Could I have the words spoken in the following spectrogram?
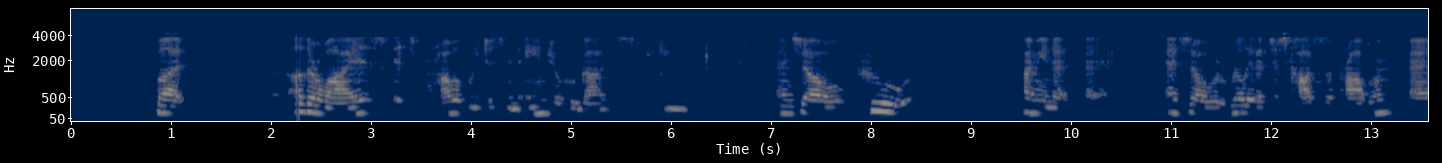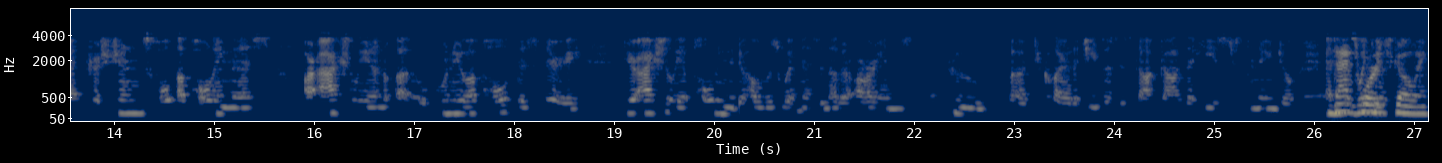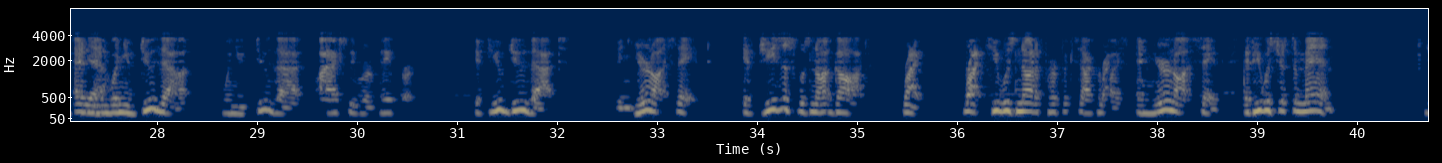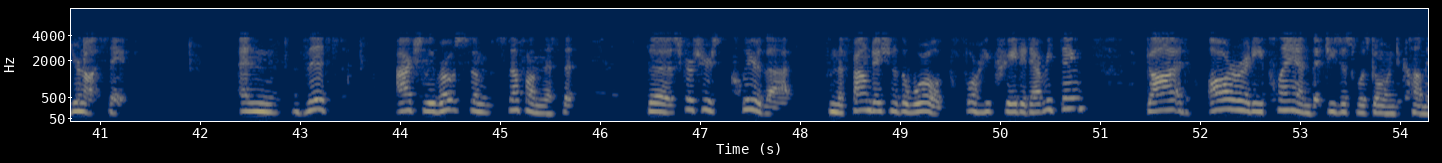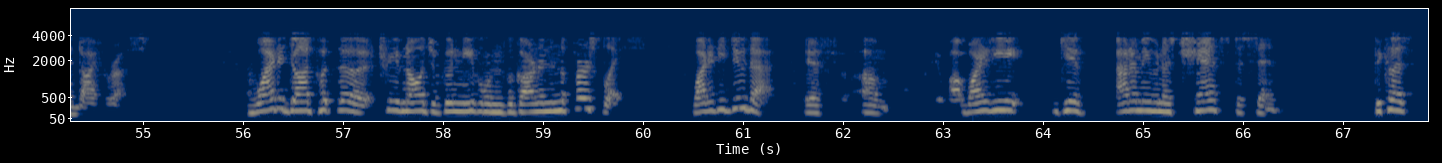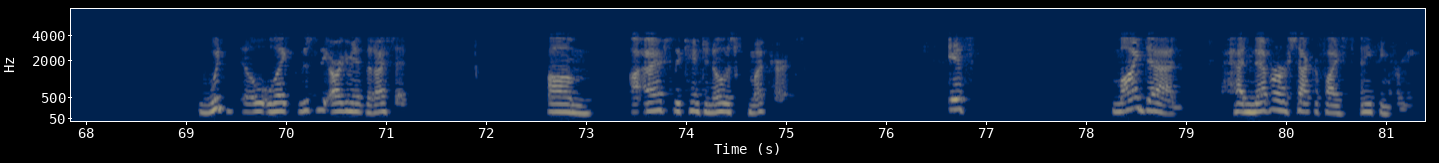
but otherwise, it's probably just an angel who God's speaking. And so, who, I mean, uh, uh, and so really that just causes a problem. And Christians upholding this are actually, uh, when you uphold this theory, you're actually upholding the Jehovah's Witness and other Arians who uh, declare that Jesus is not God, that he is just an angel. And That's where you, it's going. and, yeah. and when you do that, when you do that, I actually wrote a paper. If you do that, then you're not saved. If Jesus was not God, Right. Right. he was not a perfect sacrifice, and you're not saved. If he was just a man, you're not saved. And this, I actually wrote some stuff on this that the scriptures clear that from the foundation of the world, before he created everything, God already planned that Jesus was going to come and die for us. Why did God put the tree of knowledge of good and evil in the garden in the first place? Why did he do that? If um, why did he give Adam even a chance to sin? Because would like this is the argument that I said. Um, I I actually came to know this with my parents. If my dad had never sacrificed anything for me,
